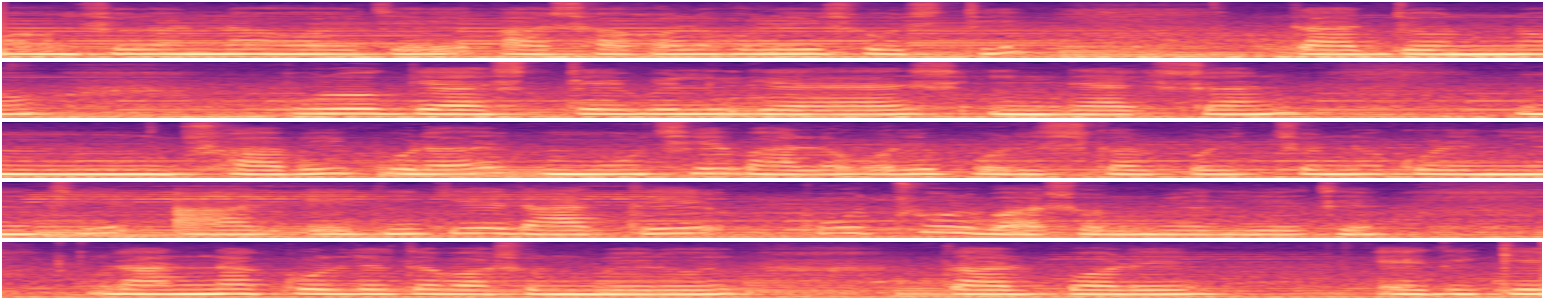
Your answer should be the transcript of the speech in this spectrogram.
মাংস রান্না হয়েছে, আর সকাল হলেই ষষ্ঠী, তার জন্য পুরো গ্যাস টেবিল, গ্যাস, ইন্ডাকশান সবই পুরো মুছে ভালো করে পরিষ্কার পরিচ্ছন্ন করে নিয়েছি। আর এদিকে রাতে প্রচুর বাসন বেরিয়েছে। রান্না করলে তো বাসন বেরোয়। তারপরে এদিকে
